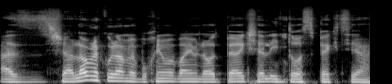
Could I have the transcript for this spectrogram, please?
אז שלום לכולם וברוכים הבאים לעוד פרק של אינטרוספקציה.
